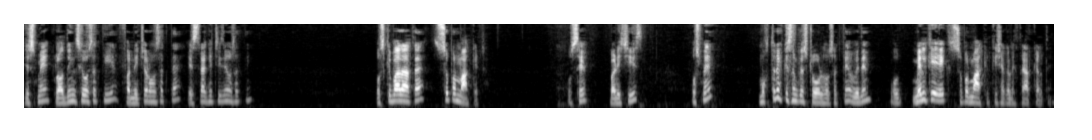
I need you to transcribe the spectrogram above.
جس میں کلودنگ سے ہو سکتی ہے فرنیچر ہو سکتا ہے اس طرح کی چیزیں ہو سکتی ہیں اس کے بعد آتا ہے سپر مارکیٹ۔ اس سے بڑی چیز، اس میں مختلف قسم کے اسٹور ہو سکتے ہیں ود ان وہ مل کے ایک سپر مارکیٹ کی شکل اختیار کرتے ہیں۔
